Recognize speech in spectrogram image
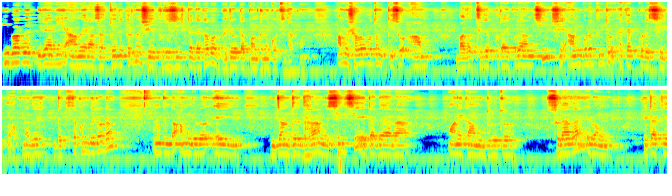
কীভাবে বিরিয়ানি, আমের আচার তৈরি করবেন সেই প্রসেসিংটা দেখাবো। ভিডিওটা কন্টিনিউ করতে থাকুন। আমি সর্বপ্রথম কিছু আম বাজার থেকে কুড়াই করে আনছি। সেই আমগুলো কিন্তু এক এক করে ছিলব। আপনাদের দেখতে থাকুন ভিডিওটা। আমি কিন্তু আমগুলো এই যন্ত্রের দ্বারা আমি ছিলছি। এটা দ্বারা অনেক আম দ্রুত সোলা যায় এবং এটাকে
